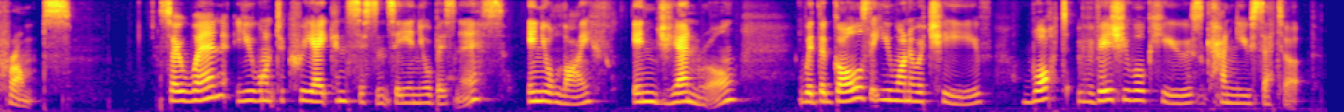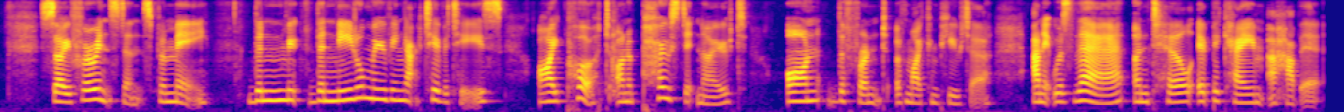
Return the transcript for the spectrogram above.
prompts. So when you want to create consistency in your business, in your life, in general, with the goals that you want to achieve, what visual cues can you set up? So, for instance, for me, the, the needle moving activities I put on a post it note on the front of my computer. And it was there until it became a habit.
